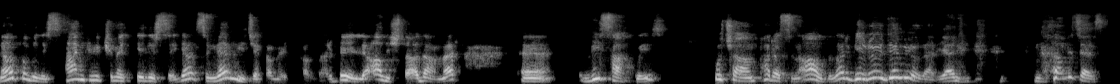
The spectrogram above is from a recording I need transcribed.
ne yapabiliriz? Hangi hükümet gelirse gelsin vermeyecek Amerikalılar. Belli, al işte adamlar. Ee, biz haklıyız. Uçağın parasını aldılar, geri ödemiyorlar. Yani ne yapacağız?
